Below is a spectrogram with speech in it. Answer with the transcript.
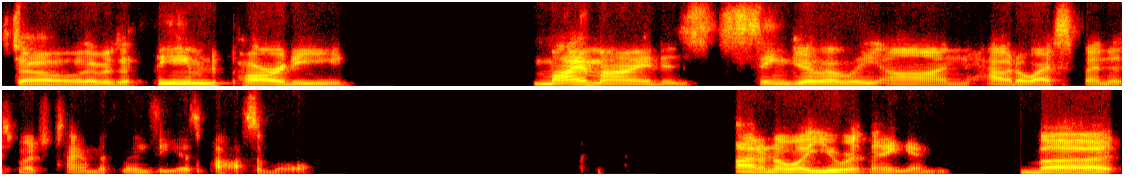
So there was a themed party. My mind is singularly on how do I spend as much time with Lindsay as possible. I don't know what you were thinking, but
